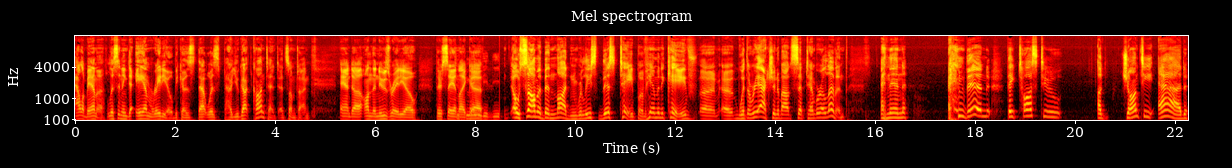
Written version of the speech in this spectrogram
Alabama, listening to AM radio because that was how you got content at some time. And uh, on the news radio, they're saying like uh, Osama bin Laden released this tape of him in a cave uh, uh, with a reaction about September 11th, and then and then they tossed to a jaunty ad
